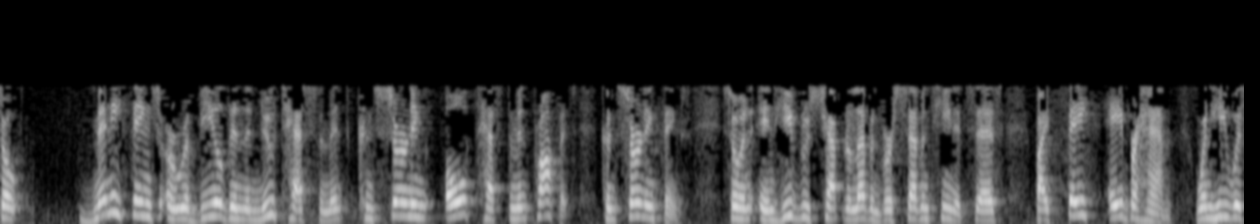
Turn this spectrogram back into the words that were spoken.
So, many things are revealed in the New Testament concerning Old Testament prophets, concerning things. So, in, in Hebrews chapter 11, verse 17, it says, By faith, Abraham, when he was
